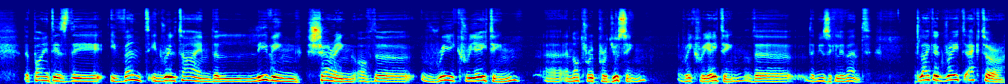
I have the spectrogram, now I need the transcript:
the point is the event in real time, the living sharing of the recreating uh, and not reproducing, recreating the, the musical event. Like a great actor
